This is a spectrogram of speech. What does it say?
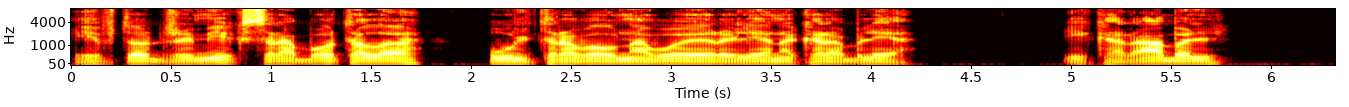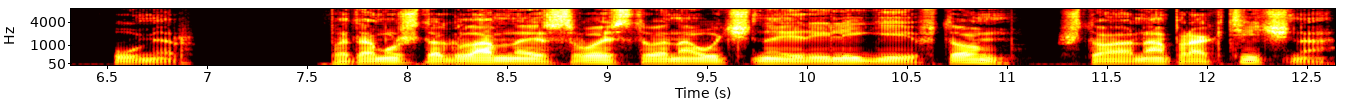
и в тот же миг сработало ультраволновое реле на корабле. И корабль умер. Потому что главное свойство научной религии в том, что она практична,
